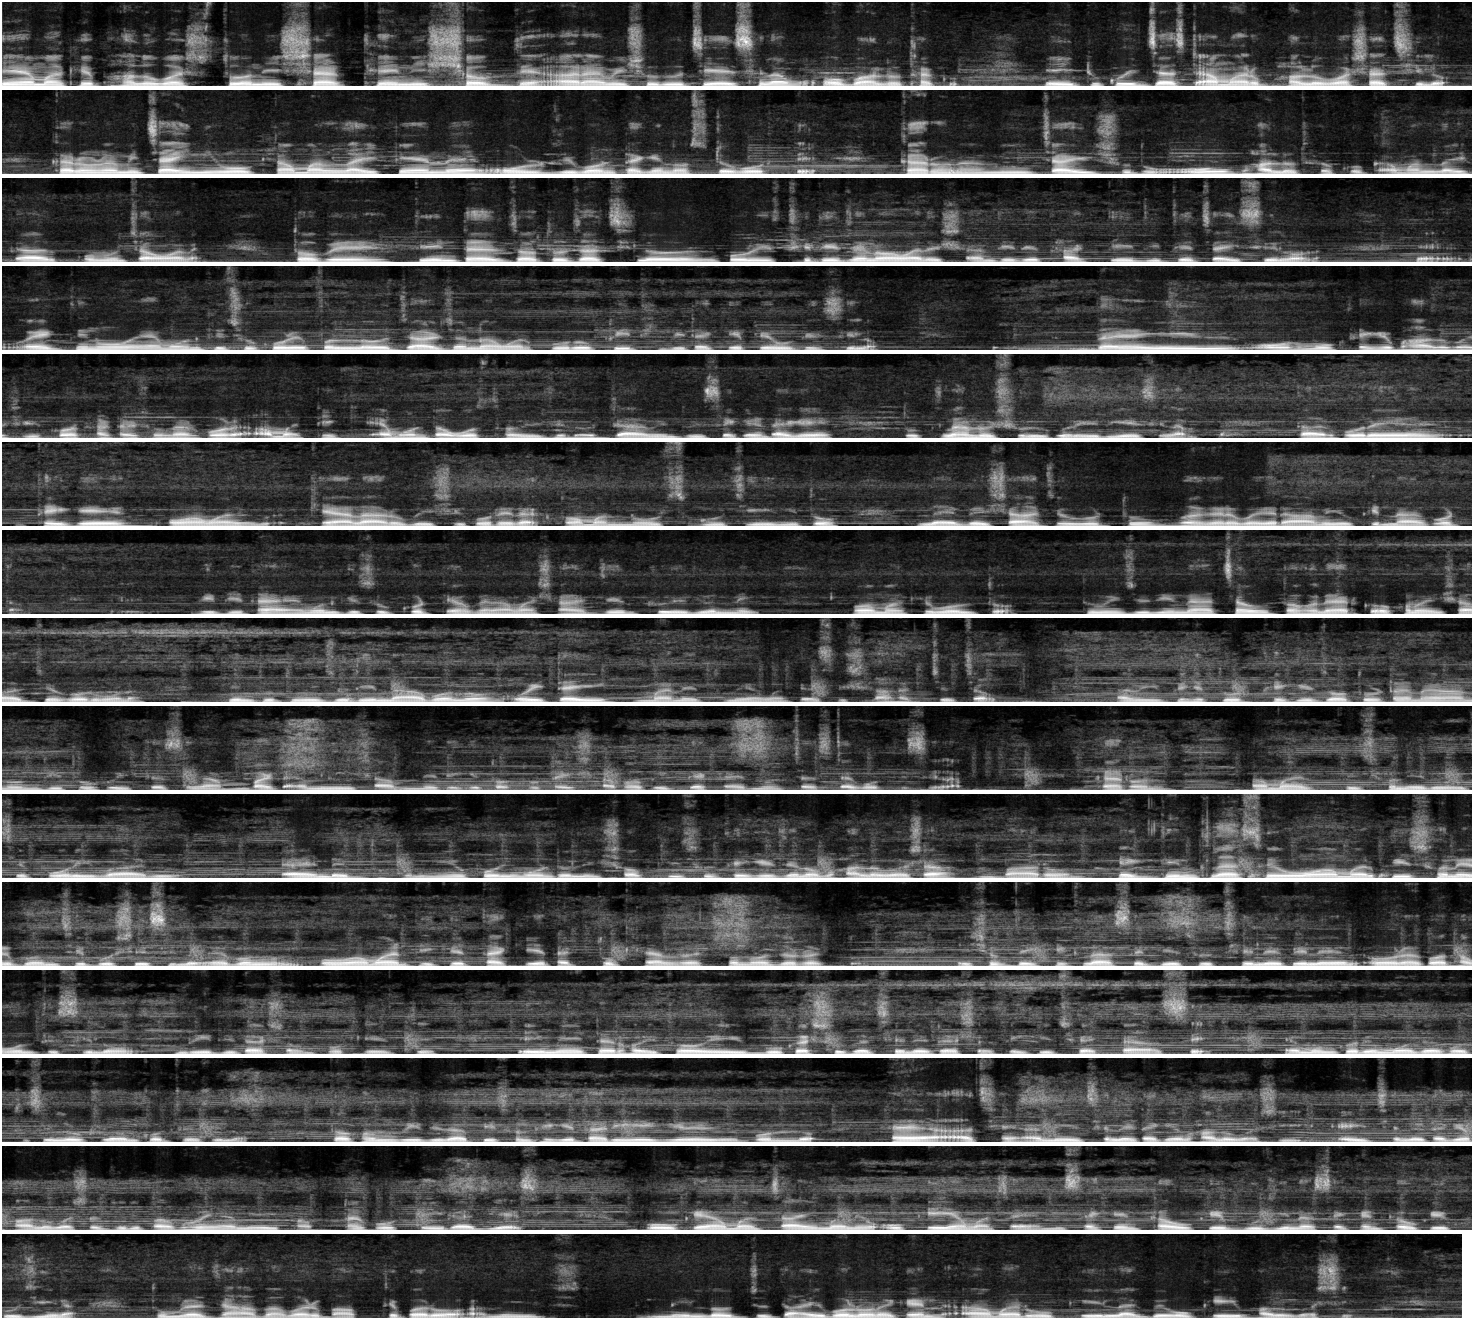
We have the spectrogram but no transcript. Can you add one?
সে আমাকে ভালোবাসত নিঃস্বার্থে, নিঃশব্দে। আর আমি শুধু চেয়েছিলাম, ও ভালো থাকুক। এইটুকুই জাস্ট আমার ভালোবাসা ছিল। কারণ আমি চাইনি ওকে আমার লাইফে এনে ওর জীবনটাকে নষ্ট করতে। কারণ আমি চাই শুধু ও ভালো থাকুক। আমার লাইফে আর কোনো চাওয়া নাই। তবে দিনটা যত যাচ্ছিল পরিস্থিতি যেন আমাদের শান্তিতে থাকতেই দিতে চাইছিল না। একদিন ও এমন কিছু করে ফেলল, যার জন্য আমার পুরো পৃথিবীটা কেঁপে উঠেছিল। এই ওর মুখ থেকে ভালোবাসি কথাটা শোনার পর আমার ঠিক এমনটা অবস্থা হয়েছিল যা আমি দুই সেকেন্ড আগে তুতলানো শুরু করে দিয়েছিলাম। তারপরে থেকে ও আমার খেয়াল আরও বেশি করে রাখতো, আমার নোটস গুছিয়ে দিত ল্যাবে সাহায্য করতো বাগেরা বাগেরা আমি ওকে না করতাম? দিদিটা এমন কিছু করতে হবে না, আমার সাহায্যের প্রয়োজন নেই। ও আমাকে বলতো, তুমি যদি না চাও তাহলে আর কখনোই সাহায্য করব না। কিন্তু তুমি যদি না বলো, ওইটাই মানে তুমি আমার কাছে সাহায্য চাও। আমি ভেতর থেকে যতটা না আনন্দিত হইতেছিলাম বাট আমি সামনে থেকে ততটাই স্বাভাবিক দেখানোর চেষ্টা করতেছিলাম। কারণ আমার পেছনে রয়েছে পরিবার অ্যান্ড ধর্মীয় পরিমণ্ডলী সব কিছু থেকে যেন ভালোবাসা, বারণ। একদিন ক্লাসে ও আমার পিছনের বেঞ্চে বসেছিল এবং ও আমার দিকে তাকিয়ে থাকতো, খেয়াল রাখতো, নজর রাখতো। এসব দেখে ক্লাসের কিছু ছেলে পেলে ওরা কথা বলতেছিল বৃদ্ধিতার সম্পর্কে যে এই মেয়েটার হয়তো এই বুকা সুকা ছেলেটার সাথে কিছু একটা আছে। এমন করে মজা করতেছিল ট্রল করতেছিল। তখন বৃদ্ধিদা পিছন থেকে দাঁড়িয়ে গিয়ে বলল হ্যাঁ আছে, আমি এই ছেলেটাকে ভালোবাসি। এই ছেলেটাকে ভালোবাসার যদি পাপ হয়, আমি এই পাপটা করতেই রাজি আছি। ওকে আমার চাই মানে ওকেই আমার চাই। আমি সেকেন্ড কাউকে বুঝি না সেকেন্ড কাউকে খুঁজি না। তোমরা যা বাবার ভাবতে পারো। আমি নির্লজ্জ, যাই বলো না কেন, আমার ওকেই লাগবে, ওকেই ভালোবাসি।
